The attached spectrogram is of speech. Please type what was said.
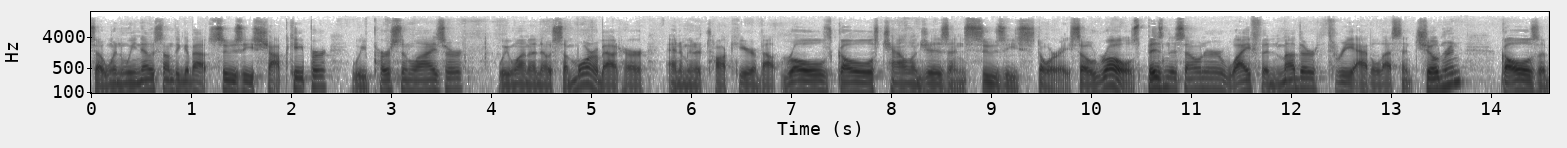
So when we know something about Susie's shopkeeper, we personalize her, we want to know some more about her, and I'm going to talk here about roles, goals, challenges, and Susie's story. So, roles business owner, wife, and mother, three adolescent children. Goals a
